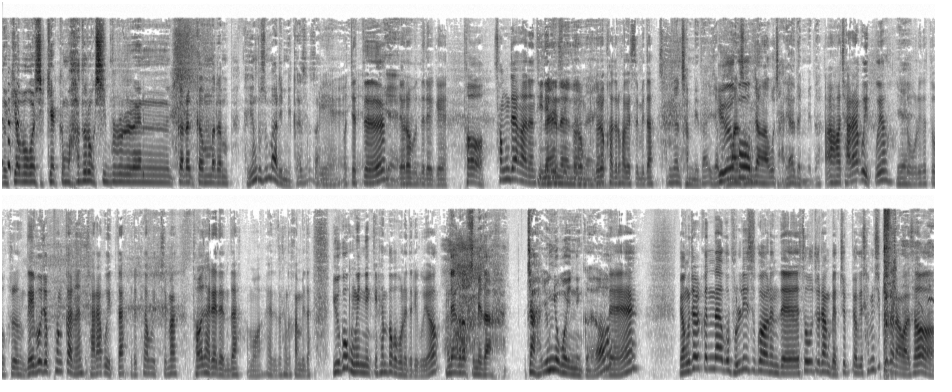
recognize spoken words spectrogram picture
느껴보고 싶게끔 하도록 시부르는 거라면 그게 무슨 말입니까 세상에. 예. 어쨌든 예. 여러분들에게 더 성장하는 디제이 될수 네네네네. 있도록 노력하도록 하겠습니다. 3년 차입니다. 이제 유고- 그만 성장하고 잘해야 됩니다. 아, 잘하고 있고요. 예. 또 우리가 또 그런 내부적 평가는 잘하고 있다. 이렇게 하고 있지만 더 잘해야 된다. 뭐 해야 된다 생각합니다. 6502님께 햄버거 보내드리고요. 네, 그렇습니다. 자, 6652님 거요. 네. 명절 끝나고 분리수거하는데 소주랑 맥주병이 30개가 나와서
